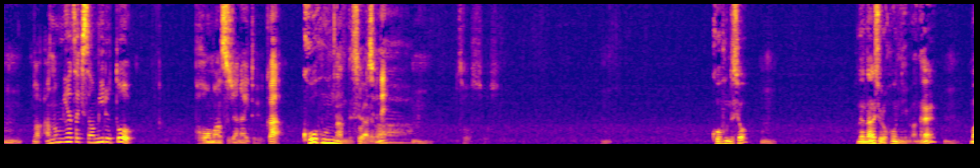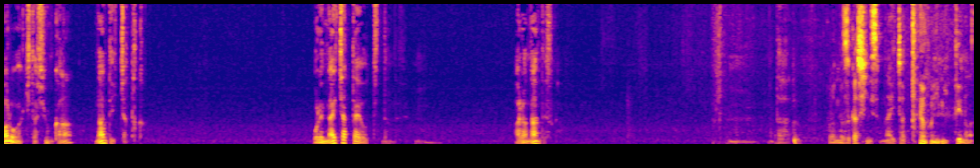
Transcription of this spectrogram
うん、あの宮崎さんを見るとパフォーマンスじゃないというか興奮なんですよそうですよね。あれは、うん、そうそう興奮でしょ？そううんで何しろ本人はねうんマロが来た瞬間なんて言っちゃったか。俺泣いちゃったよって言ったんです。よ、あれは何ですか？またこれは難しいんですよ。泣いちゃったような意味っていうのは、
